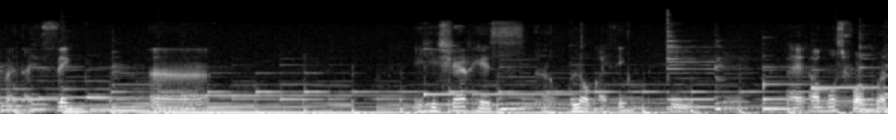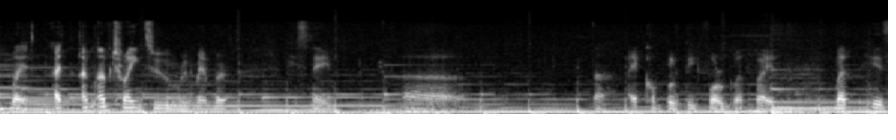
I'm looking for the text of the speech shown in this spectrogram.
but I think uh, he shared his uh, blog. I think he. I almost forgot, but I, I'm, I'm trying to remember his name. Uh, I completely forgot, but but his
